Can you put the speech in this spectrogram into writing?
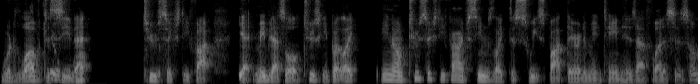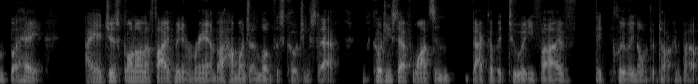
would love to see that 265. Yeah, maybe that's a little too skinny, but like, you know, 265 seems like the sweet spot there to maintain his athleticism. But hey, I had just gone on a five minute rant about how much I love this coaching staff. If the coaching staff wants him back up at 285, they clearly know what they're talking about.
